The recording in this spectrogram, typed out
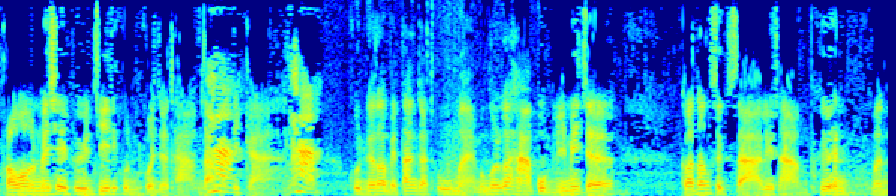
เพราะว่ามันไม่ใช่พื้นที่ที่คุณควรจะถามตามค่ะกติกานะค่ะครับคุณก็ต้องไปตั้งกระทู้ใหม่บางคนก็หาปุ่มนี้ไม่เจอ ก็ต้องศึกษาหรือถามเพื่อนมัน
